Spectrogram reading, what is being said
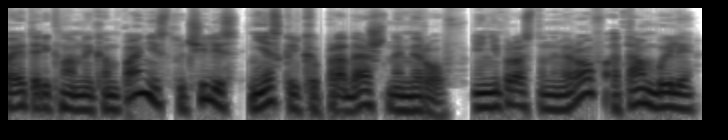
по этой рекламной кампании случились несколько продаж номеров. И не просто номеров, а там были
